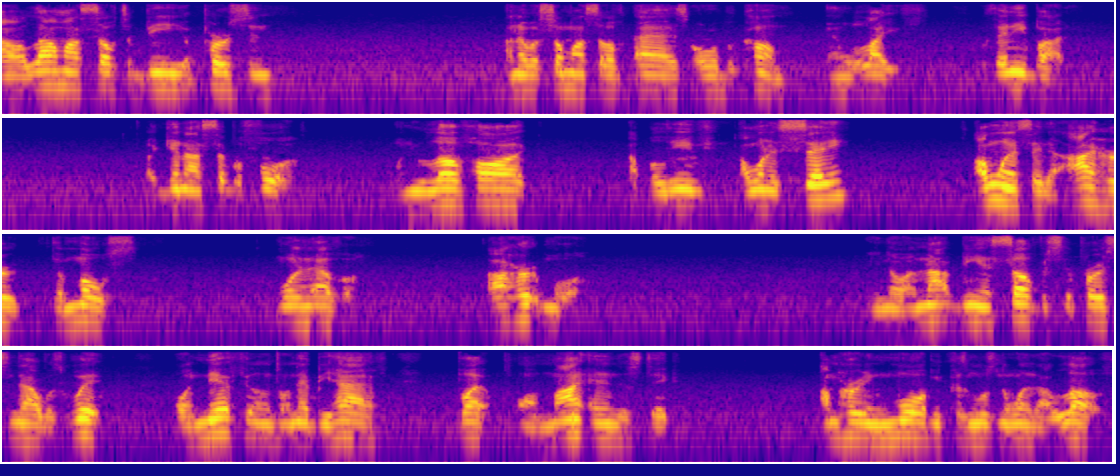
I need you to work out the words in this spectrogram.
I allow myself to be a person I never saw myself as or become in life with anybody. Again, I said before, when you love hard, I believe I want to say, I want to say that I hurt the most, more than ever. I hurt more. You know, I'm not being selfish to the person that I was with on their feelings on their behalf, but on my end of the stick, I'm hurting more because I'm losing the one that I love.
